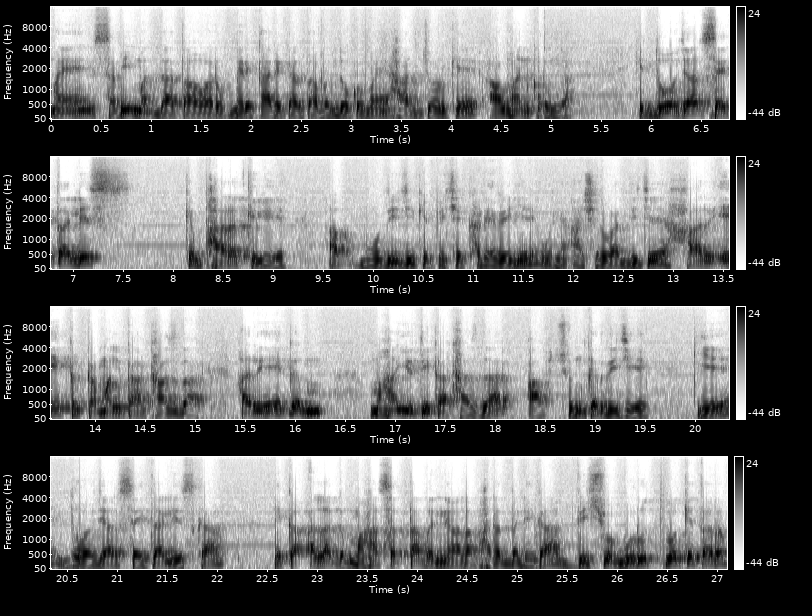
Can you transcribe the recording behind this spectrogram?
मैं सभी मतदाताओं और मेरे कार्यकर्ता बंधुओं को मैं हाथ जोड़ के आह्वान करूँगा कि दो के भारत के लिए आप मोदी जी के पीछे खड़े रहिए, उन्हें आशीर्वाद दीजिए। हर एक कमल का खासदार, हर एक महायुति का खासदार आप चुनकर दीजिए। ये दो का एक अलग महासत्ता बनने वाला भारत बनेगा। विश्व गुरुत्व के तरफ़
